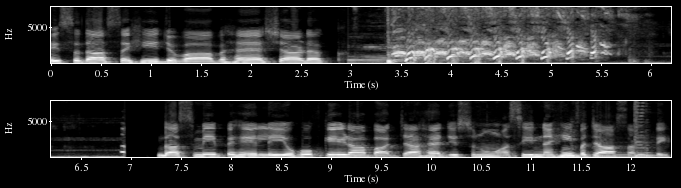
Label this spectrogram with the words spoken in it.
ਇਸ ਦਾ ਸਹੀ ਜਵਾਬ ਹੈ ਸੜਕ। ਦਸਵੀਂ ਪਹੇਲੀ, ਉਹ ਕਿਹੜਾ ਬਾਜਾ ਹੈ ਜਿਸ ਨੂੰ ਅਸੀਂ ਨਹੀਂ ਵਜਾ ਸਕਦੇ?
